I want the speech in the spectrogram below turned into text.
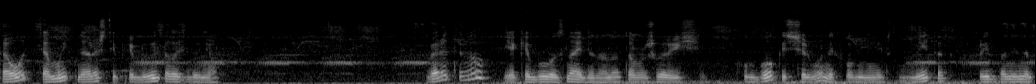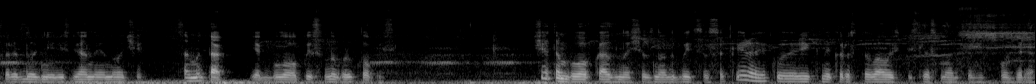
Та от ця мить нарешті приблизилась до нього. Веретено, яке було знайдено на тому ж горищі, клубок із червоних вовняних ниток, придбаний напередодні різдвяної ночі, саме так, як було описано в рукописі. Ще там було вказано, що знадобиться сокира, якою рік не користувались після смерті господаря.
